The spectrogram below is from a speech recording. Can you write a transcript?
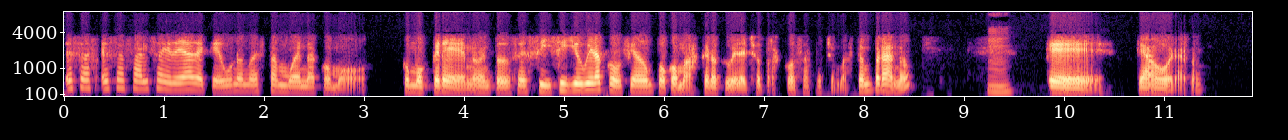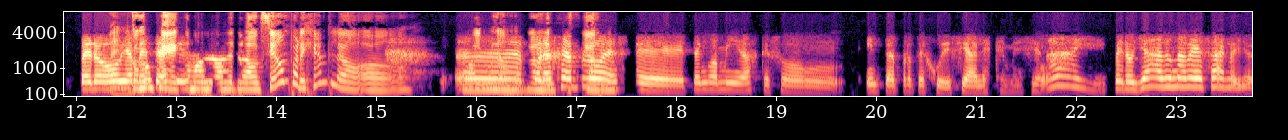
Esa, esa falsa idea de que uno no es tan buena como, como cree, ¿no? Entonces, sí, si yo hubiera confiado un poco más, creo que hubiera hecho otras cosas mucho más temprano mm. que, que ahora, ¿no? Pero obviamente... ¿Cómo, que, ¿Como lo de traducción, por ejemplo? O, eh, por ejemplo, este, tengo amigas que son intérpretes judiciales que me decían, ay, pero ya de una vez hazlo. Y yo,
